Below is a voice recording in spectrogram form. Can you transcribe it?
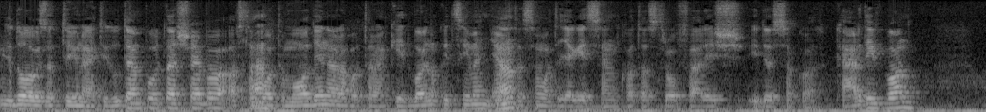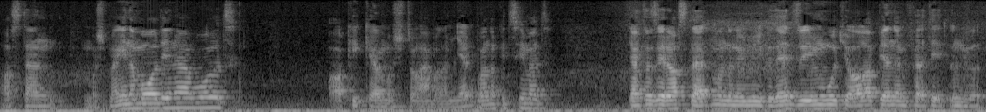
ugye dolgozott a United utánpótlásába, aztán Ah. volt a Moldénál, ahol talán két bajnoki címet nyert, Ah. aztán volt egy egészen katasztrofális időszak a Cardiffban, aztán most megint a Moldénál volt, akikkel most talán nem nyert bajnoki címet. Tehát azért azt lehet mondani, hogy mondjuk az edzői múltja alapján nem feltétlenül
